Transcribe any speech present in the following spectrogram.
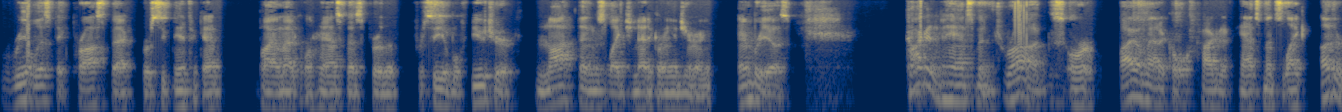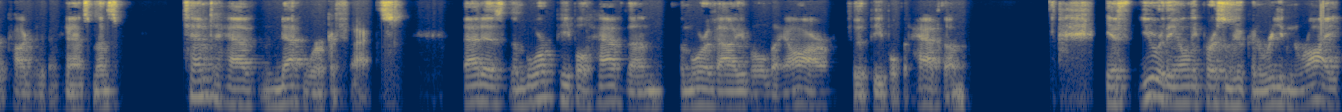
realistic prospect for significant biomedical enhancements for the foreseeable future, not things like genetically engineering embryos. Cognitive enhancement drugs or biomedical cognitive enhancements, like other cognitive enhancements, tend to have network effects. That is, the more people have them, the more valuable they are to the people that have them. If you are the only person who can read and write,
